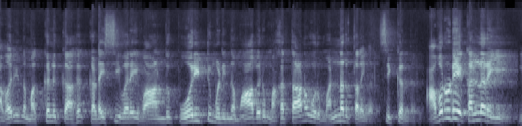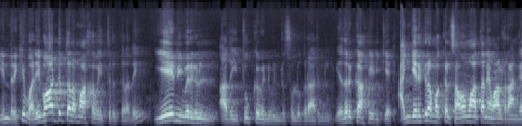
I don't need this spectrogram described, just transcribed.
அவர் இந்த மக்களுக்காக கடைசி வரை வாழ்ந்து போரிட்டு மடிந்த மாபெரும் மகத்தான ஒரு மன்னர் தலைவர் சிக்கந்தர். அவருடைய கல்லறையை இன்றைக்கு வழிபாட்டு தலமாக வைத்திருக்கிறார். வைத்திருக்கிறது ஏன் இவர்கள் அதை தூக்க வேண்டும் என்று சொல்லுகிறார்கள்? எதற்காக இருக்க அங்க இருக்கிற மக்கள் சமமா தானே வாழ்றாங்க?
